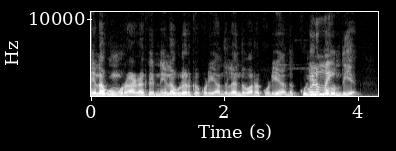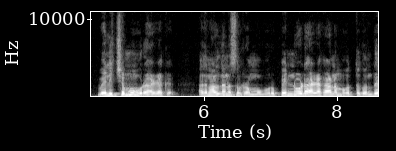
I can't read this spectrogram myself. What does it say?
நிலவும் ஒரு அழகு. நிலவில் இருக்கக்கூடிய அதுலேருந்து வரக்கூடிய அந்த குளிர். முருந்திய வெளிச்சமும் ஒரு அழகு. அதனால தான் நான் சொல்கிறோம் ஒரு பெண்ணோட அழகான முகத்துக்கு வந்து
